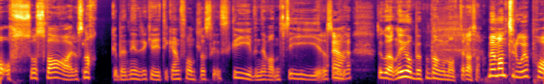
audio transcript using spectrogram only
og også svare og snakke med den indre kritikeren, få han til å skrive ned hva den sier, og så Ja. Det går an å jobbe på mange måter, altså. Men man tror jo på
